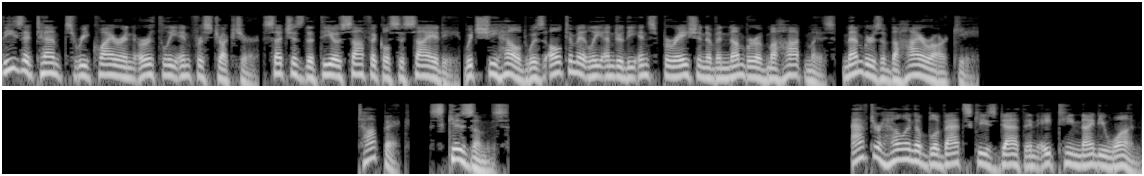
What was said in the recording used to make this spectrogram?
These attempts require an earthly infrastructure such as the Theosophical Society which she held was ultimately under the inspiration of a number of Mahatmas, members of the hierarchy. Schisms After Helena Blavatsky's death in 1891,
